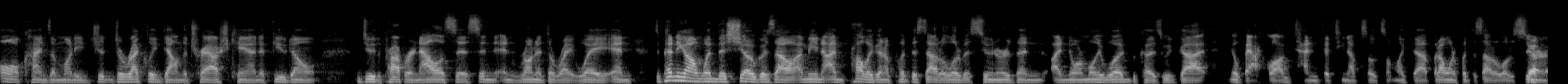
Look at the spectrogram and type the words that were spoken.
all kinds of money j- directly down the trash can if you don't do the proper analysis and, and run it the right way. And depending on when this show goes out, I mean, I'm probably going to put this out a little bit sooner than I normally would because we've got, you know, backlog 10, 15 episodes, something like that. But I want to put this out a little sooner. Yeah.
